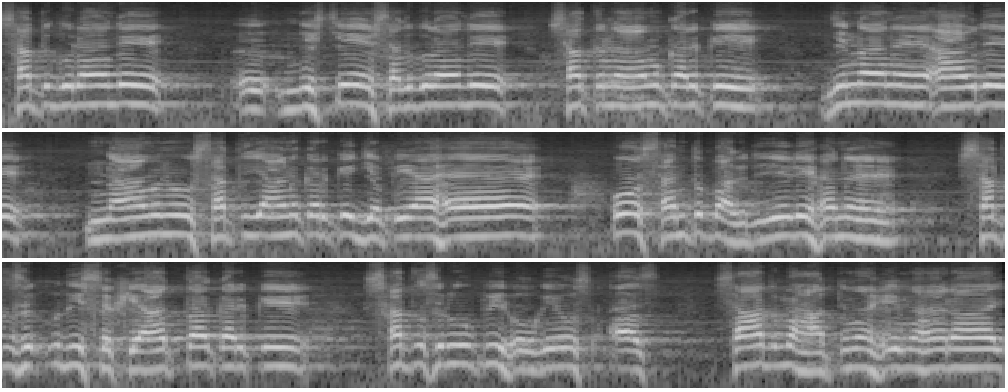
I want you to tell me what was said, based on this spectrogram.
ਸਤਿਗੁਰਾਂ ਦੇ ਨਿਸ਼ਚੇ ਸਤਿਗੁਰਾਂ ਦੇ ਸਤਨਾਮ ਕਰਕੇ ਜਿਨ੍ਹਾਂ ਨੇ ਆਪਦੇ ਨਾਮ ਨੂੰ ਸਤ ਜਾਣ ਕਰਕੇ ਜਪਿਆ ਹੈ, ਉਹ ਸੰਤ ਭਗਤ ਜਿਹੜੇ ਹਨ, ਸਤ ਸ- ਉਹਦੀ ਸਖਿਆਤਤਾ ਕਰਕੇ ਸਤ ਸਰੂਪ ਹੀ ਹੋ ਗਏ ਉਸ ਸਾਧ ਮਹਾਤਮਾ ਹੈ ਮਹਾਰਾਜ।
